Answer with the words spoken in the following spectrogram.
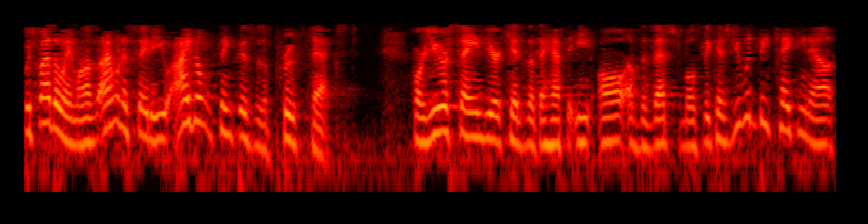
Which, by the way, moms, I want to say to you, I don't think this is a proof text for you're saying to your kids that they have to eat all of the vegetables because you would be taking out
